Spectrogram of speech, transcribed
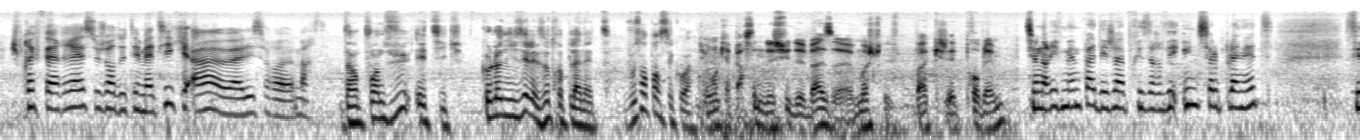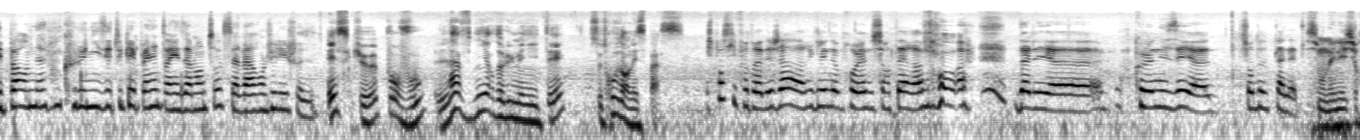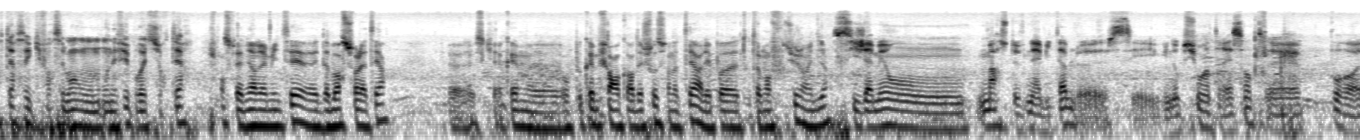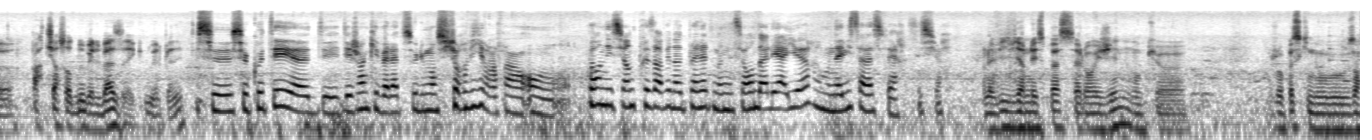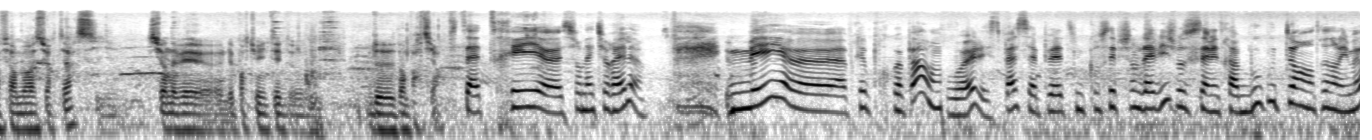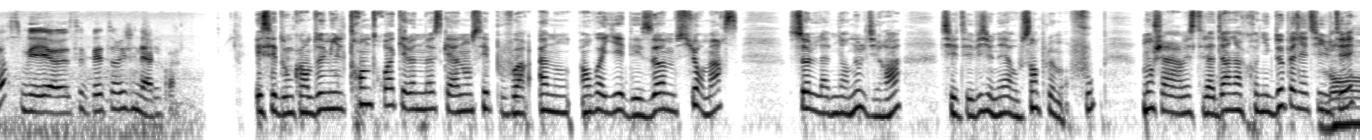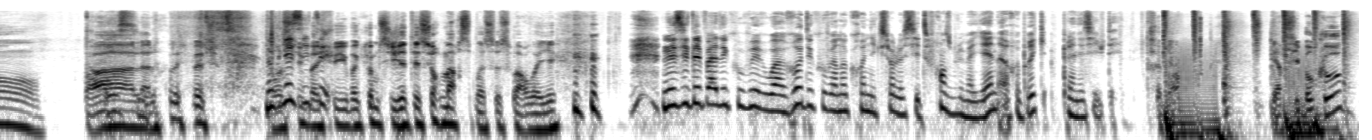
je préférerais ce genre de thématique à euh, aller sur euh, Mars. D'un point de vue éthique, coloniser les autres planètes, vous en pensez quoi? Du moment qu'il n'y a personne dessus de base, euh, moi je trouve pas que j'ai de problème. Si on n'arrive même pas déjà à préserver une seule planète, c'est pas en allant coloniser toutes les planètes dans les alentours que ça va arranger les choses. Est-ce que, pour vous, l'avenir de l'humanité se trouve dans l'espace? Je pense qu'il faudrait déjà régler nos problèmes sur Terre avant d'aller euh, coloniser euh, sur d'autres planètes. Si on est né sur Terre, c'est que forcément on, est fait pour être sur Terre. Je pense que l'avenir de l'humanité est d'abord sur la Terre. Euh, parce qu'il y a quand même, euh, on peut quand même faire encore des choses sur notre Terre, elle est pas totalement foutue, j'ai envie de dire. Si jamais on Mars devenait habitable, euh, c'est une option intéressante euh, pour euh, partir sur de nouvelles bases avec une nouvelle planète. Ce, ce côté euh, des, des gens qui veulent absolument survivre, enfin, en- pas en essayant de préserver notre planète, mais en essayant d'aller ailleurs, à mon avis, ça va se faire, c'est sûr. La vie vient de l'espace à l'origine, donc euh, je vois pas ce qui nous enfermerait sur Terre si, si on avait euh, l'opportunité de de- d'en partir. Ça très euh, surnaturel. Mais euh, après, pourquoi pas hein. Ouais, l'espace, ça peut être une conception de la vie. Je pense que ça mettra beaucoup de temps à entrer dans les mœurs, mais euh, ça peut être original, quoi. Et c'est donc en 2033 qu'Elon Musk a annoncé pouvoir annon- envoyer des hommes sur Mars. Seul l'avenir nous le dira, s'il était visionnaire ou simplement fou. Mon cher Hervé, c'était la dernière chronique de Planète IUT. Non. Ah là là. Donc Moi aussi, bah, je n'hésitez suis bah, comme si j'étais sur Mars, moi, ce soir, vous voyez. n'hésitez pas à découvrir ou à redécouvrir nos chroniques sur le site France Bleu Mayenne, rubrique Planète. Très bien. Merci beaucoup.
